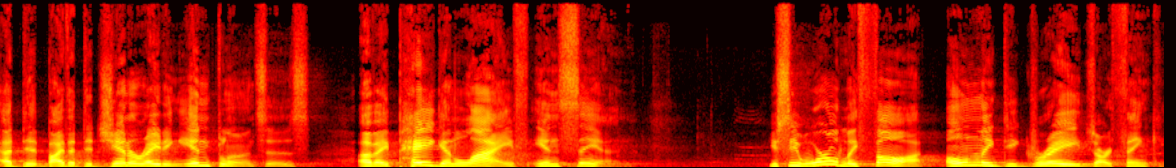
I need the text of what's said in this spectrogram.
a, by the degenerating influences of a pagan life in sin. You see, worldly thought only degrades our thinking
